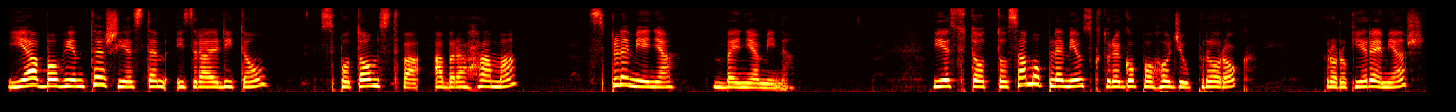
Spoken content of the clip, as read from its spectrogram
Ja bowiem też jestem Izraelitą z potomstwa Abrahama, z plemienia Beniamina. Jest to to samo plemię, z którego pochodził prorok, prorok Jeremiasz.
